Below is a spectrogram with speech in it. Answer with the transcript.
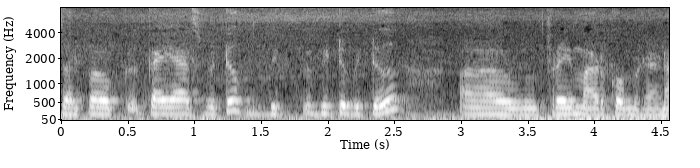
ಸ್ವಲ್ಪ ಕೈ ಆಡಿಸ್ಬಿಟ್ಟು ಬಿಟ್ಟು ಬಿಟ್ಟು ಬಿಟ್ಟು ಫ್ರೈ ಮಾಡ್ಕೊಂಬಿಡೋಣ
